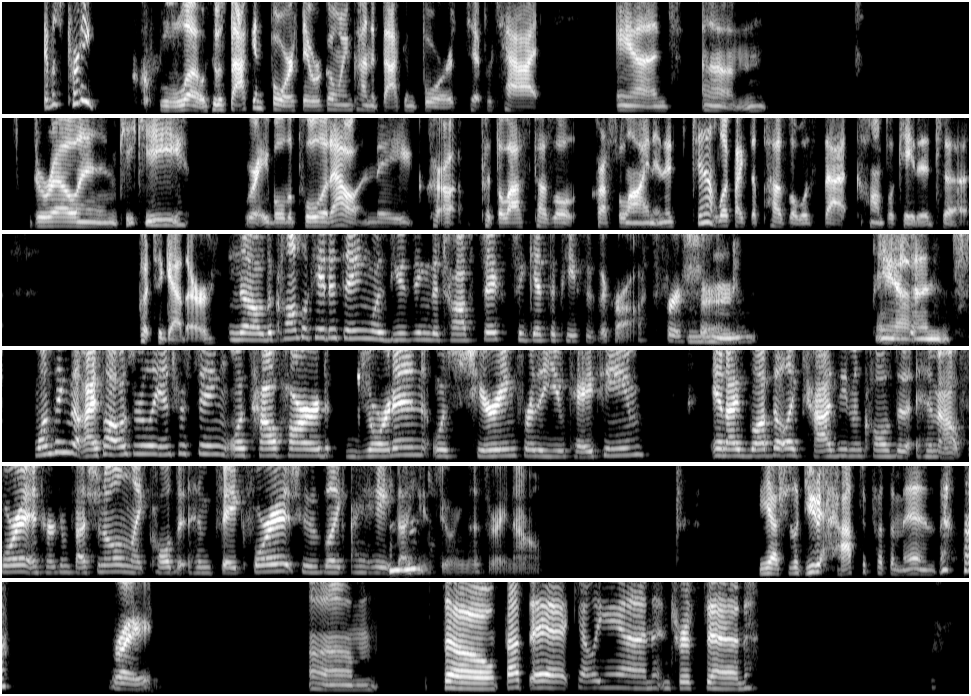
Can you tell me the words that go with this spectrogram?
it was pretty close. It was back and forth. They were going kind of back and forth tit for tat. And um Darrell and Kiki were able to pull it out and they cr- put the last puzzle across the line. And it didn't look like the puzzle was that complicated to put together. No, the complicated thing was using the chopsticks to get the pieces across, for sure. Mhm. and One thing that I thought was really interesting was how hard Jordan was cheering for the UK team. And I love that like Kaz even calls it him out for it in her confessional and like calls it him fake for it. She was like, I hate that Mhm. he's doing this right now. yeah she's like you didn't have to put them in Right. Um, so that's it. Kellyanne and Tristan.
